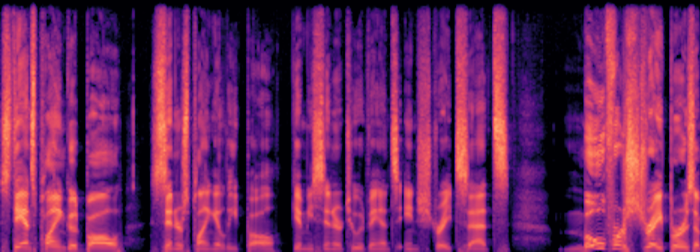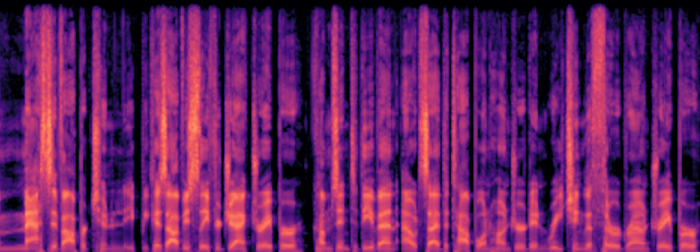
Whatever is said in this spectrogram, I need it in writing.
Stan's playing good ball, Sinner's playing elite ball. Give me Sinner to advance in straight sets. Mmoh versus Draper is a massive opportunity because obviously, if you're Jack Draper, comes into the event outside the top 100 and reaching the third round, Draper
